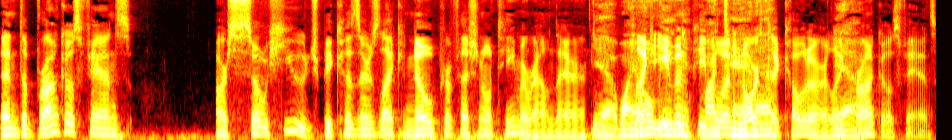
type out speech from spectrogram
and the Broncos fans are so huge because there's like no professional team around there. Yeah, Wyoming, like even people Montana. in North Dakota are like Yeah. Broncos fans.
